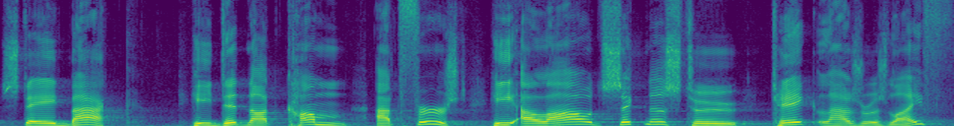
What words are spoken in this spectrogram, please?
stayed back. He did not come at first. He allowed sickness to take Lazarus' life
